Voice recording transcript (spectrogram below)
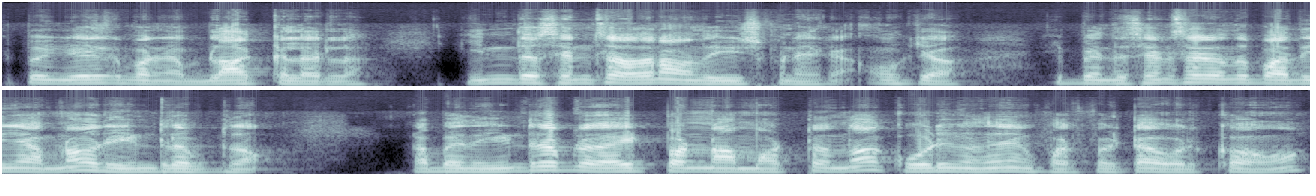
இப்போ இங்கே இருக்கு பாருங்கள் பிளாக் கலரில் இந்த சென்சார் தான் நான் வந்து யூஸ் பண்ணியிருக்கேன். ஓகே இப்போ இந்த சென்சார் வந்து பார்த்திங்க அப்படின்னா ஒரு இன்ட்ரப்ட் தான். அப்போ இந்த இன்ட்ரப்ட் ரைட் பண்ணால் மட்டும்தான் கோடிங் வந்து எனக்கு பர்ஃபெக்டாக ஒர்க் ஆகும்.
